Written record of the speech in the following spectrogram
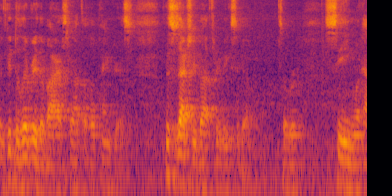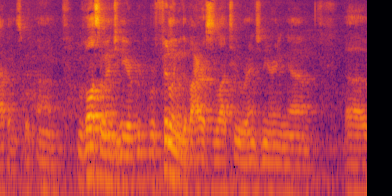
a good delivery of the virus throughout the whole pancreas. This was actually about three weeks ago. So we're seeing what happens. But um, we've also engineered, we're, we're, fiddling with the viruses a lot too. We're engineering, um, uh,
